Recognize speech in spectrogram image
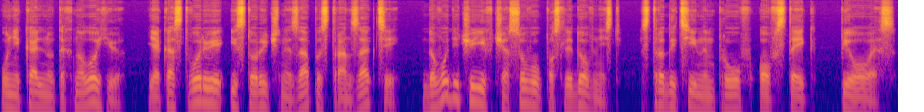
унікальну технологію, яка створює історичний запис транзакцій, доводячи їх часову послідовність з традиційним Proof of Stake POS.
